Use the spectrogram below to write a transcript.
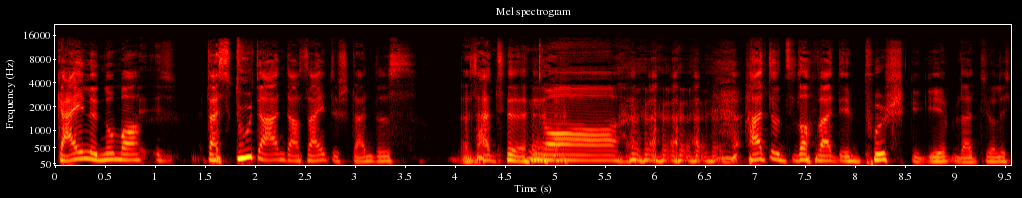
geile Nummer, Ich- dass du da an der Seite standest. Das hat, Oh, hat uns nochmal den Push gegeben, natürlich.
